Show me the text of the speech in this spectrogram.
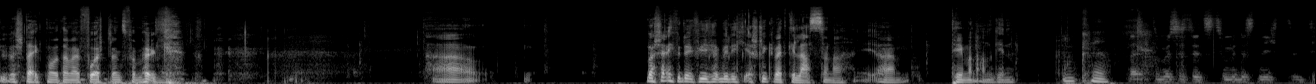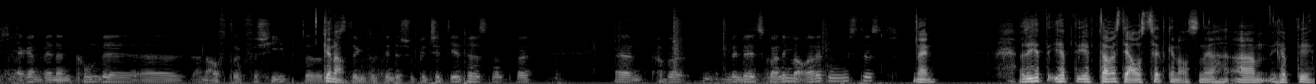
übersteigt momentan mein Vorstellungsvermögen. äh, wahrscheinlich würde ich, würde ich ein Stück weit gelassener ähm, Themen angehen. Okay. Nein, du müsstest jetzt zumindest nicht dich ärgern, wenn ein Kunde äh, einen Auftrag verschiebt oder Genau. sonst irgendwas, den du schon budgetiert hast. Nicht? Weil, ähm, aber wenn du jetzt gar nicht mehr arbeiten müsstest, Nein. Also ich habe ich hab, ich hab damals die Auszeit genossen, ja. Ähm, ich habe die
